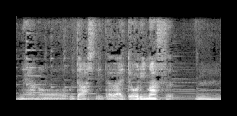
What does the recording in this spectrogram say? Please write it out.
ね、あの、歌わせていただいております。うん、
